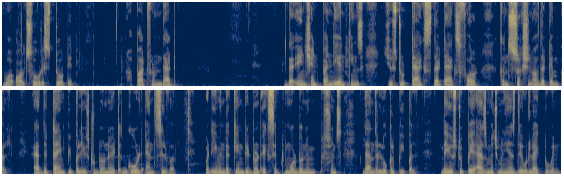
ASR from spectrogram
were also restored. Apart from that, the ancient Pandyan kings used to tax the tax for construction of the temple. At the time, people used to donate gold and silver, but even the king did not accept more donations than the local people. They used to pay as much money as they would like to win.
